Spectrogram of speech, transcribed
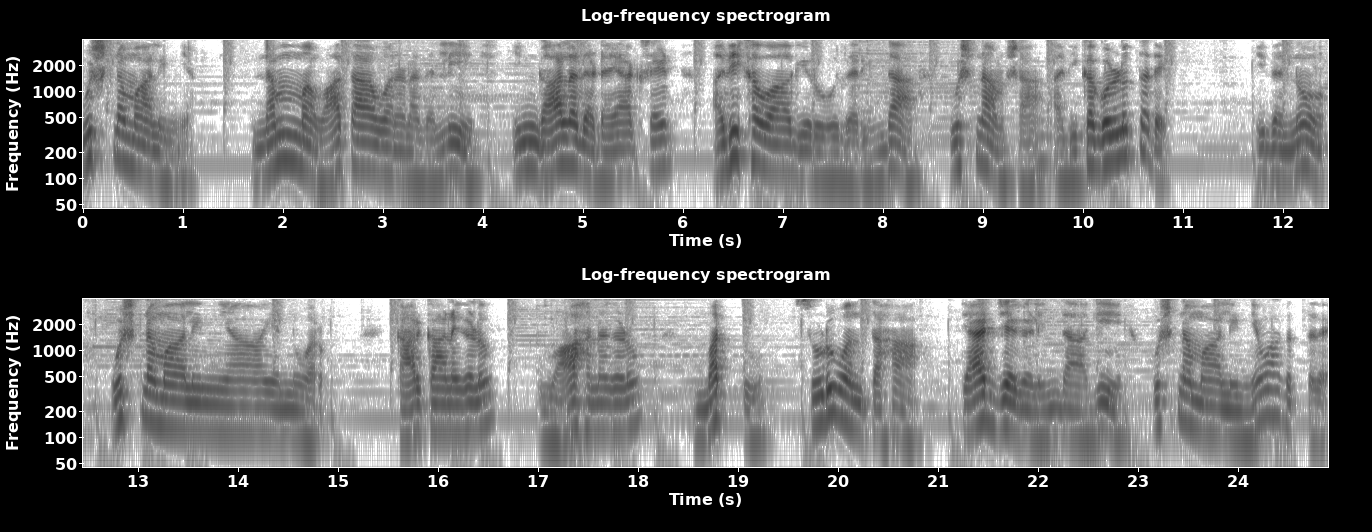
ಉಷ್ಣ ಮಾಲಿನ್ಯ ನಮ್ಮ ವಾತಾವರಣದಲ್ಲಿ ಇಂಗಾಲದ ಡೈಆಕ್ಸೈಡ್ ಅಧಿಕವಾಗಿರುವುದರಿಂದ ಉಷ್ಣಾಂಶ ಅಧಿಕಗೊಳ್ಳುತ್ತದೆ. ಇದನ್ನು ಉಷ್ಣ ಮಾಲಿನ್ಯ ಎನ್ನುವರು ಕಾರ್ಖಾನೆಗಳು, ವಾಹನಗಳು ಮತ್ತು ಸುಡುವಂತಹ ತ್ಯಾಜ್ಯಗಳಿಂದಾಗಿ ಉಷ್ಣ ಮಾಲಿನ್ಯವಾಗುತ್ತದೆ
